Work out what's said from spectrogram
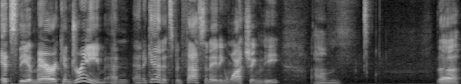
it's the American dream. And, and again, it's been fascinating watching the, um, the,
